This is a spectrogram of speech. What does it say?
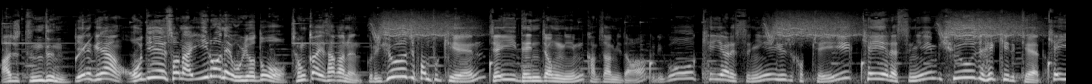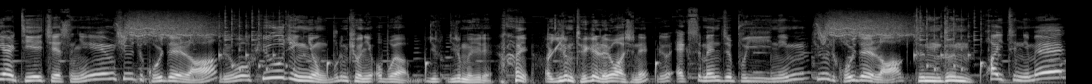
아주 든든. 얘는 그냥 어디에서나 1원에 올려도 정가에 사가는 그리고 휴즈 펌프킨 제이 덴정님 감사합니다. 그리고 KRS님 휴즈 컵케이크. KLS님 휴즈 해키드캣. KRDHS님 휴즈 골드 헬락 그리고 휴즈 익룡 물음표님. 어 뭐야? 이, 이름 왜 이래? 아, 이름 되게 레어하시네? 그리고 엑스맨즈 V님 휴즈 골드락 든든. 화이트님의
